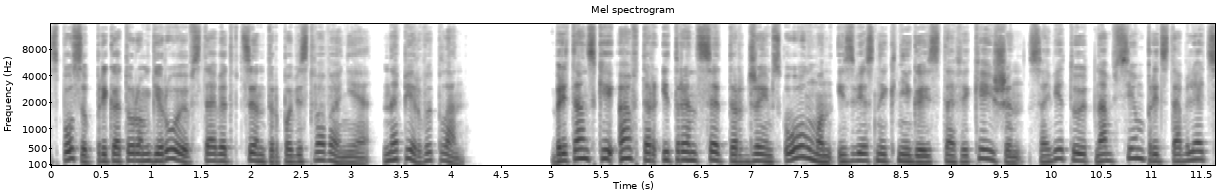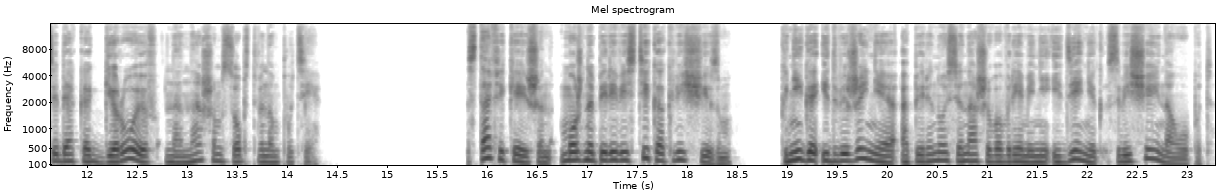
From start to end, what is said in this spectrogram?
Способ, при котором героев ставят в центр повествования, на первый план. Британский автор и трендсеттер Джеймс Уолман, известный книгой «Staffication», советует нам всем представлять себя как героев на нашем собственном пути. «Staffication» можно перевести как «вещизм», Книга и движение о переносе нашего времени и денег с вещей на опыт.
